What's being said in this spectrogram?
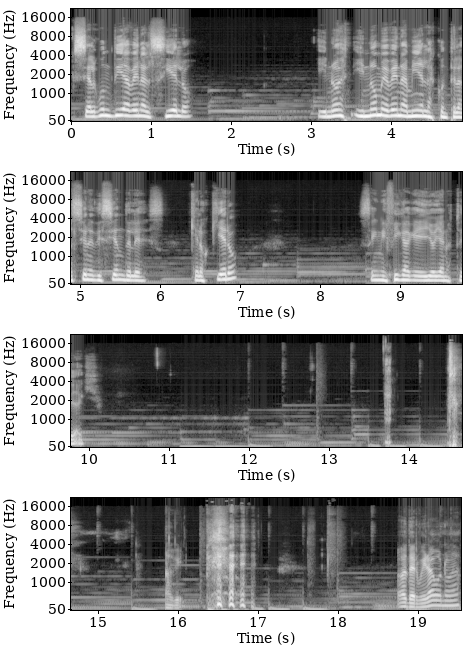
si algún día ven al cielo y no, es- y no me ven a mí en las constelaciones diciéndoles que los quiero, significa que yo ya no estoy aquí. Ok. Bueno, terminamos nomás.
